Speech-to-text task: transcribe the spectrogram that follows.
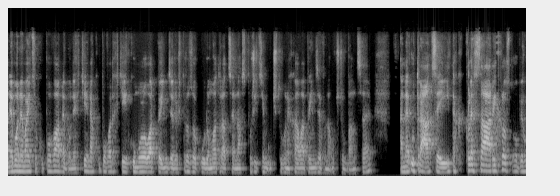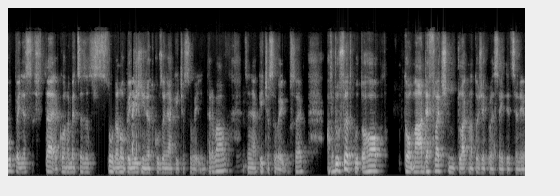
nebo nemají co kupovat, nebo nechtějí nakupovat, chtějí kumulovat peníze do štrozoků, do matrace, na spořícím účtu, nechává peníze na účtu v bance a neutrácejí, tak klesá rychlost oběhu peněz v té ekonomice za tou danou peněžní netku za nějaký časový interval, za nějaký časový úsek. A v důsledku toho to má deflační tlak na to, že klesají ty ceny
